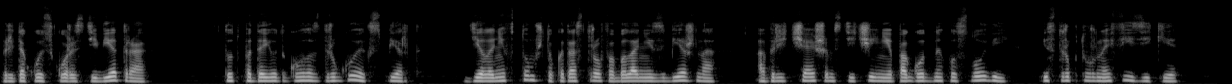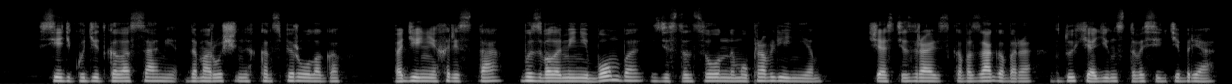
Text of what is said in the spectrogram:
при такой скорости ветра... Тут подает голос другой эксперт. Дело не в том, что катастрофа была неизбежна, а в редчайшем стечении погодных условий и структурной физики. Сеть гудит голосами доморощенных конспирологов. Падение Христа вызвало мини-бомба с дистанционным управлением, часть израильского заговора в духе 11 сентября.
